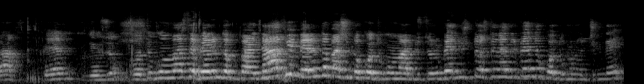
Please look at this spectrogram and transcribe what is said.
Bak ben gözüm kotuğum varsa benim de ben ne yapayım benim de başımda kotuğum var bir sürü. Ben 3-4 senedir ben de kotuğumun içindeyim.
